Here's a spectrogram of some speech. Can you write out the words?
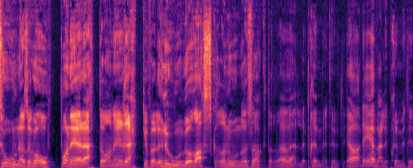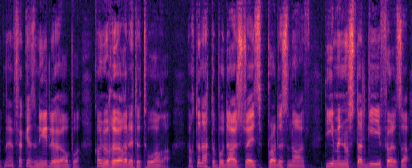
toner som går opp og ned etter hverandre i rekkefølge. Noen går raskere, noen går saktere. Det er veldig primitivt. Ja, det er veldig primitivt, men fuckings nydelig å høre på. Kan jo røre det til tårer. Hørte nettopp på Dire Straits, Brothers and Arms. De gir meg nostalgifølelser.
